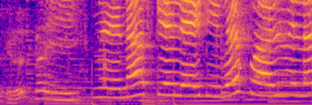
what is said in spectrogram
मिळत नाही. मेहनत केल्याशिवाय फळ मिळत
